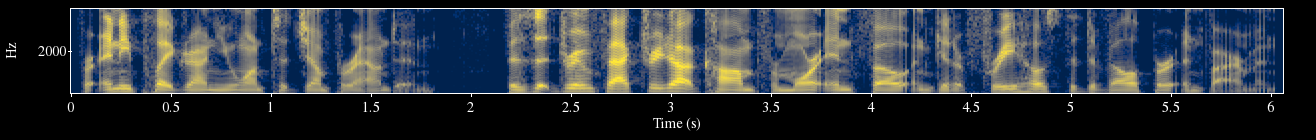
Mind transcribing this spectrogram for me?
for any playground you want to jump around in. Visit dreamfactory.com for more info and get a free hosted developer environment.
